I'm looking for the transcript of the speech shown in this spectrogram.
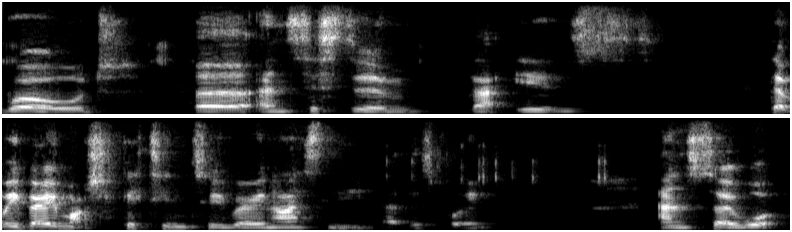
world uh, and system that is that we very much fit into very nicely at this point. And so what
